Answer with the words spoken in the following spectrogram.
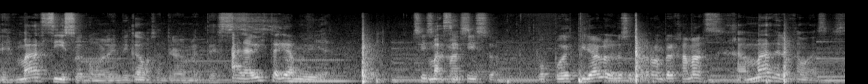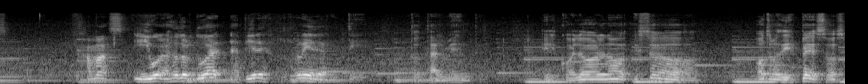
Es macizo, como lo indicamos anteriormente. Es- A la vista queda muy bien. Sí, sí, Macizo. macizo. Vos podés tirarlo que no se te va a romper jamás. Jamás de los jamases. Jamás. Y bueno, esa tortuga, la piel es re. Totalmente. El color, no. Eso. Otros 10 pesos.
